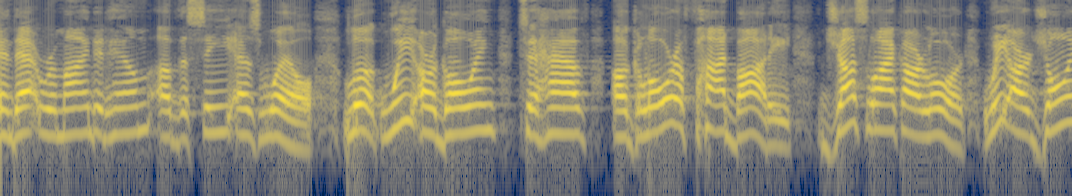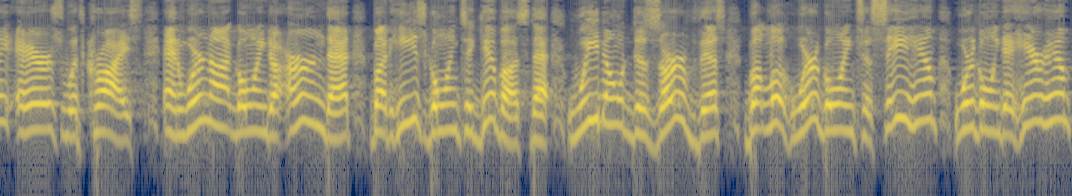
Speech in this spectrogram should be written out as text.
and that reminded him of the sea as well. Look, we are going to have a glorified body just like our Lord. We are joint heirs with Christ and we're not going to earn that, but He's going to give us that. We don't deserve this, but look, we're going to see Him. We're going to hear Him.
